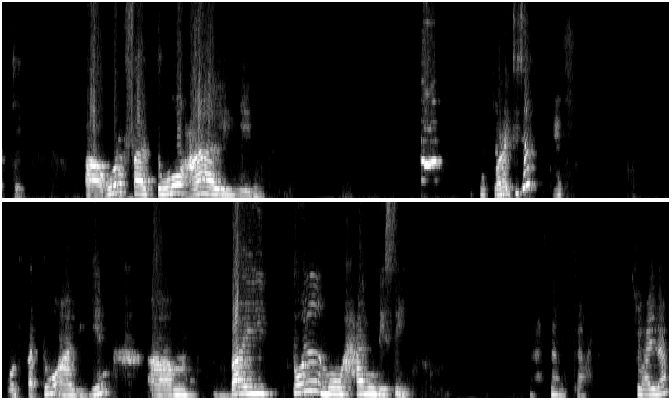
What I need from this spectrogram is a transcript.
okay uh, ghurfatu aliyin alright teacher Yes. ghurfatu aliyin um, baitul muhandisi Ahsanta. Suhaila.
